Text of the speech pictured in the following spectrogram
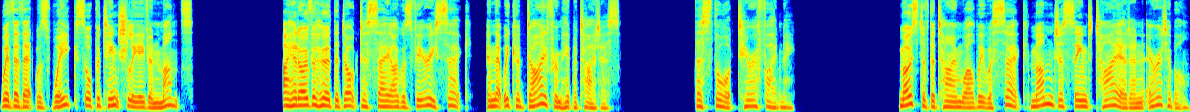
whether that was weeks or potentially even months. I had overheard the doctor say I was very sick and that we could die from hepatitis. This thought terrified me. Most of the time while we were sick, Mum just seemed tired and irritable.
